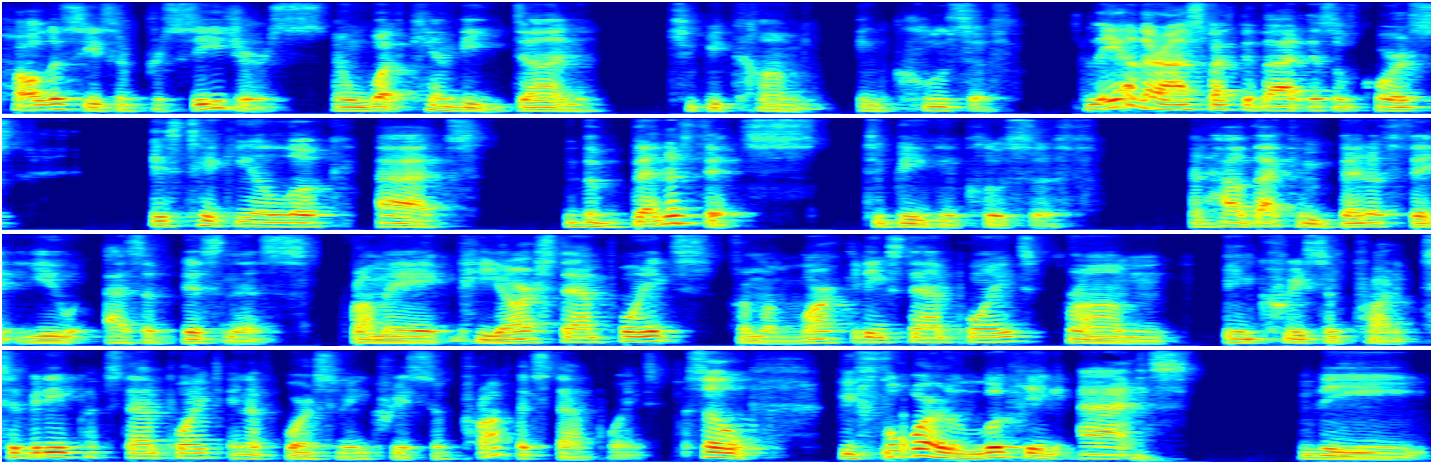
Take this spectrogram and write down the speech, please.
policies and procedures and what can be done to become inclusive. The other aspect of that is, of course, is taking a look at the benefits to being inclusive and how that can benefit you as a business from a PR standpoint, from a marketing standpoint, from increase in productivity standpoint, and of course, an increase in profit standpoint. So before looking at the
